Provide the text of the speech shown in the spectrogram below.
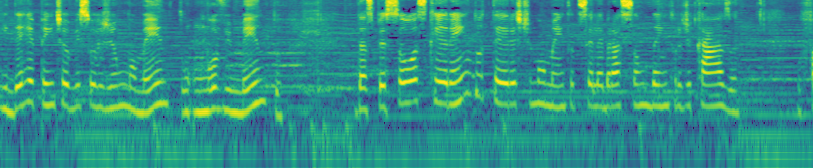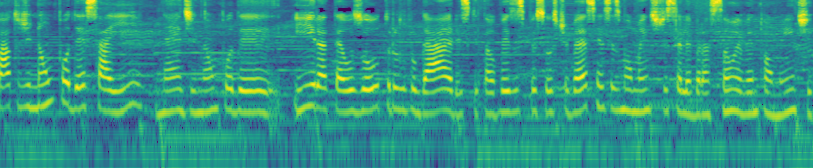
E de repente eu vi surgir um momento, um movimento das pessoas querendo ter este momento de celebração dentro de casa. O fato de não poder sair, né, de não poder ir até os outros lugares que talvez as pessoas tivessem esses momentos de celebração, eventualmente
